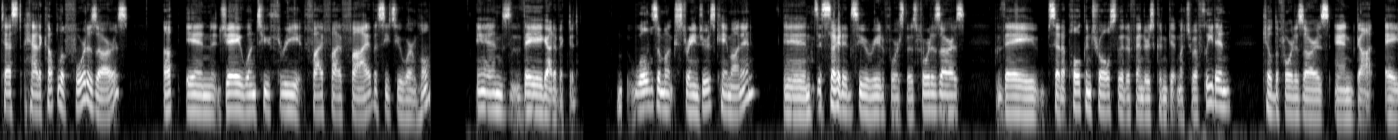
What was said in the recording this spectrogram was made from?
Test had a couple of Fortizars up in J123555, a C2 wormhole, and they got evicted. Wolves Amongst Strangers came on in and decided to reinforce those Fortizars. They set up hole control so the defenders couldn't get much of a fleet in, killed the Fortizars, and got a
